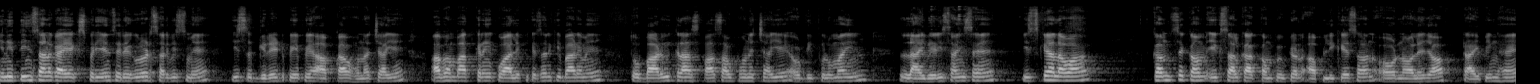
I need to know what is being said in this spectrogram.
यानी तीन साल का एक्सपीरियंस रेगुलर सर्विस में इस ग्रेड पे पे आपका होना चाहिए। अब हम बात करें क्वालिफिकेशन के बारे में तो बारहवीं क्लास पास आउट होने चाहिए और डिप्लोमा इन लाइब्रेरी साइंस है। इसके अलावा कम से कम एक साल का कंप्यूटर अप्लीकेशन और नॉलेज ऑफ़ टाइपिंग है।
